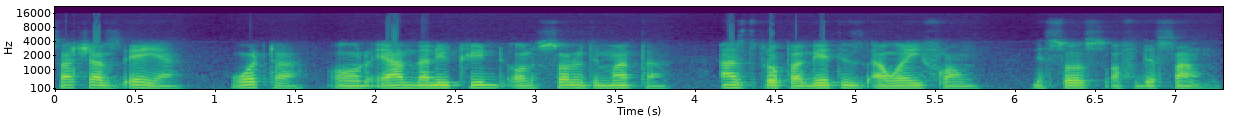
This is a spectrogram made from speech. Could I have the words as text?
such as air, water, or other liquid or solid matter as it propagates away from the source of the sound.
